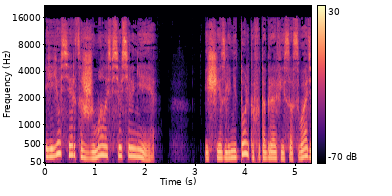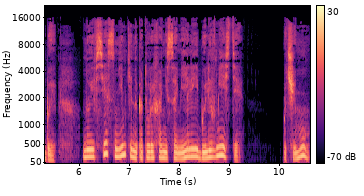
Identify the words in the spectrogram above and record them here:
и ее сердце сжималось все сильнее. Исчезли не только фотографии со свадьбы, но и все снимки, на которых они с Амелией были вместе. Почему?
